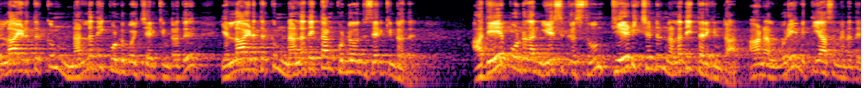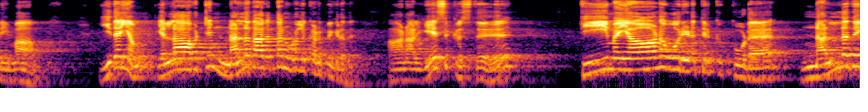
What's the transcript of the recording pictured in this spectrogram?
எல்லா இடத்திற்கும் நல்லதை கொண்டு போய் சேர்க்கின்றது எல்லா இடத்திற்கும் நல்லதைத்தான் கொண்டு வந்து சேர்க்கின்றது. அதே போன்றுதான் இயேசு கிறிஸ்துவும் தேடிச் சென்று நல்லதை தருகின்றார். ஆனால் ஒரே வித்தியாசம் என்ன தெரியுமா? இதயம் எல்லாவற்றையும் நல்லதாகத்தான் உடலுக்கு அனுப்புகிறது. ஆனால் இயேசு கிறிஸ்து தீமையான ஓர் இடத்திற்கு கூட நல்லதை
